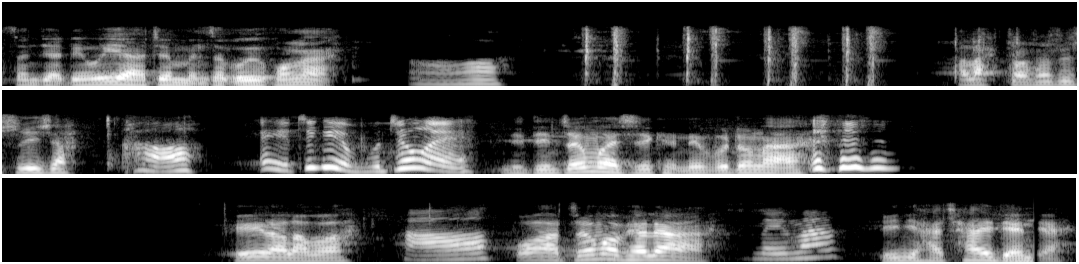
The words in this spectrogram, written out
三角定位啊，这门才不会晃啊。哦。好了，装上去试一下。好。哎，这个也不重哎。你钉这么细，肯定不重了。可以了，老婆。好。哇，这么漂亮。美吗？比你还差一点点。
